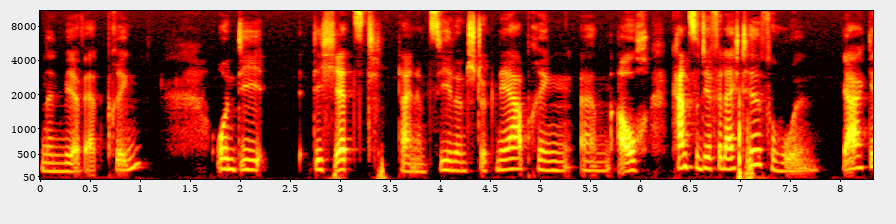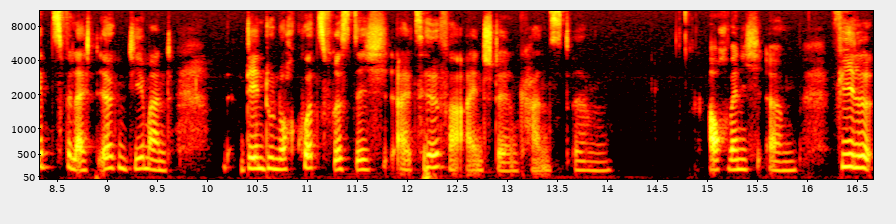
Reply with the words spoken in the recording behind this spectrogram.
einen Mehrwert bringen und die dich jetzt deinem Ziel ein Stück näher bringen. Ähm, auch kannst du dir vielleicht Hilfe holen. Ja, gibt es vielleicht irgendjemand, den du noch kurzfristig als Hilfe einstellen kannst? Ähm, auch wenn ich ähm, viel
